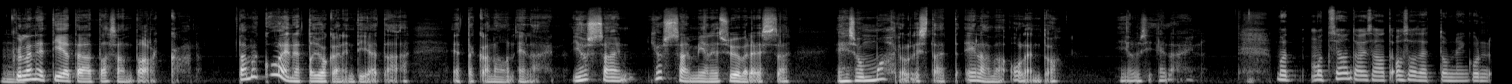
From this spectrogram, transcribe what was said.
Mm. Kyllä ne tietää tasan tarkkaan. Tämä koen, että jokainen tietää, että kana on eläin. Jossain, jossain mielen syövereissä ei se ole mahdollista, että elävä olento ei olisi eläin. Mutta mut se on toisaalta osoitettu niin kun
